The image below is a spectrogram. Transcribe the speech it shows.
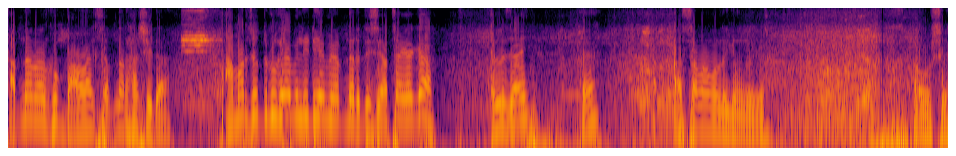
আপনার আমার খুব ভালো লাগছে আপনার হাসিটা। আমার যতটুকু অ্যাবিলিটি আমি আপনার দিছি। আচ্ছা কাকা তাহলে যাই হ্যাঁ? দোয়া আসসালামু আলাইকুম কাকা। অবশ্যই।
